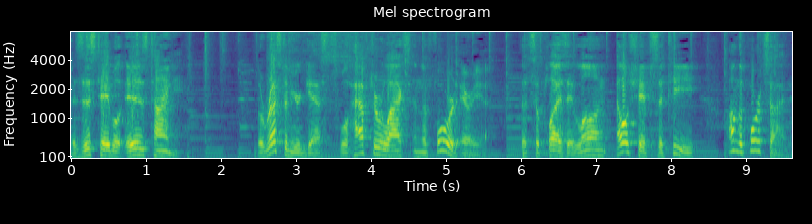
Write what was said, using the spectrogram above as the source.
as this table is tiny. The rest of your guests will have to relax in the forward area that supplies a long L-shaped settee on the port side.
